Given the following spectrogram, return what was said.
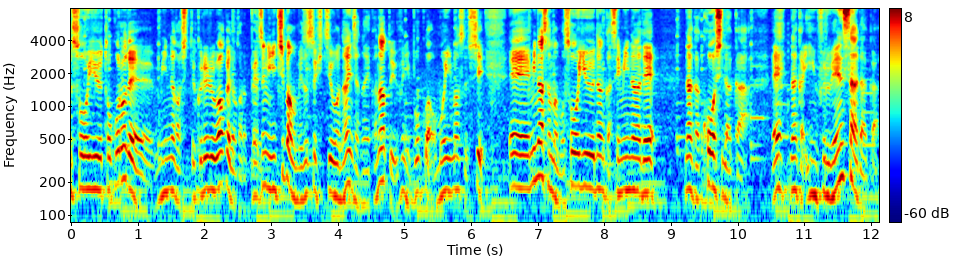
そういうところでみんなが知ってくれるわけだから別に一番を目指す必要はないんじゃないかなというふうに僕は思いますし、えー、皆様もそういうなんかセミナーでなんか講師だかえなんかインフルエンサーだか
